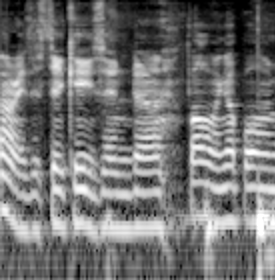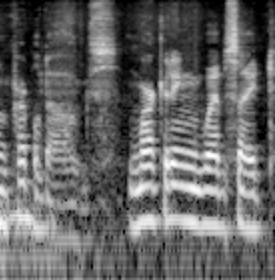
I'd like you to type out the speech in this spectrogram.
All right, this is Dave Keys, and uh, following up on Purple Dogs marketing website.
